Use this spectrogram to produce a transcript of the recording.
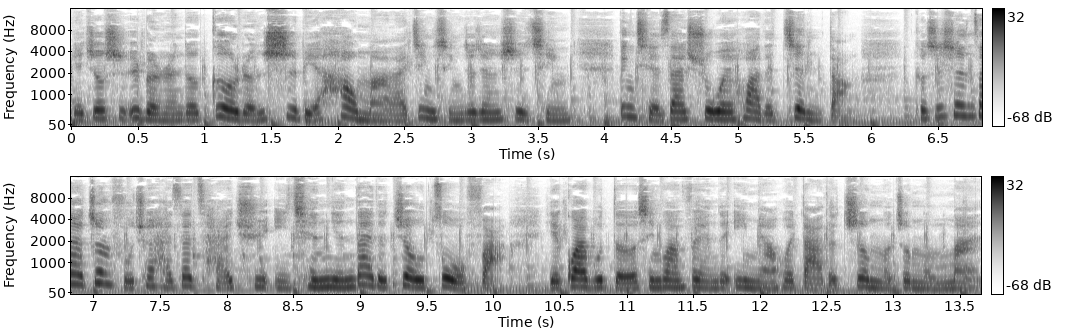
也就是日本人的个人识别号码来进行这件事情，并且在数位化的建档。可是现在政府却还在采取以前年代的旧做法，也怪不得新冠肺炎的疫苗会打得这么这么慢。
